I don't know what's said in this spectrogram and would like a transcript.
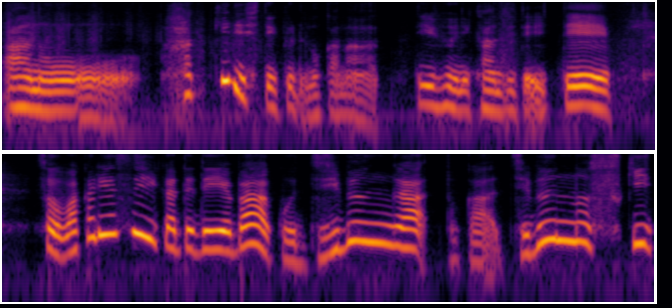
あのはっきりしてくるのかなっていうふうに感じていてそう分かりやすい言い方で言えばこう自分がとか自分の好きっ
